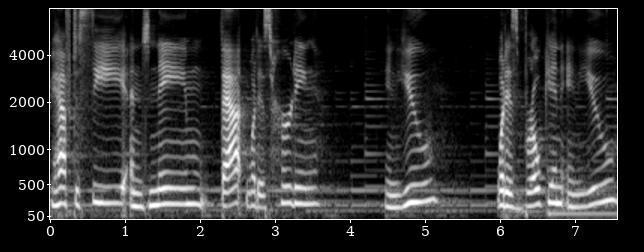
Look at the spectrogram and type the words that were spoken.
We have to see and name that what is hurting in you, what is broken in you,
